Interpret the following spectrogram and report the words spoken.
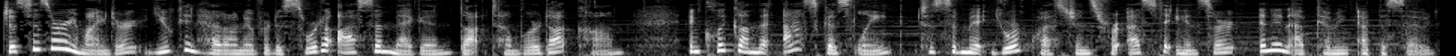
Just as a reminder, you can head on over to sortaawesomemegan.tumblr.com and click on the Ask Us link to submit your questions for us to answer in an upcoming episode.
